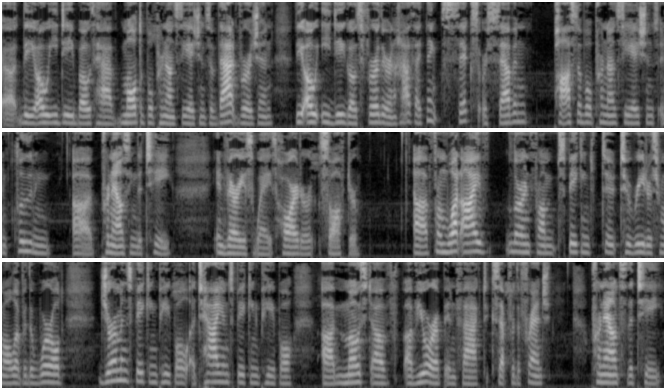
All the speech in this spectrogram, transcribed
uh, the OED both have multiple pronunciations of that version. The OED goes further and has, I think, six or seven possible pronunciations, including uh, pronouncing the T in various ways, hard or softer. Uh, from what I've learned from speaking to, to readers from all over the world, German speaking people, Italian speaking people, uh, most of, of Europe, in fact, except for the French, pronounce the T.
